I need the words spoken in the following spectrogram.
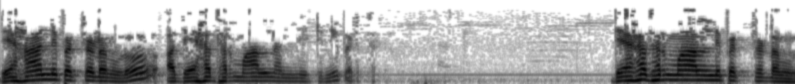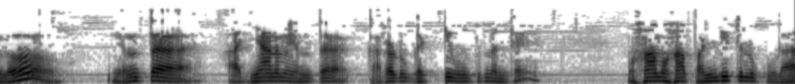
దేహాన్ని పెట్టడంలో ఆ దేహధర్మాలన్నిటినీ పెడతాడు. దేహధర్మాలని పెట్టడంలో ఎంత అజ్ఞానం ఎంత కరడు గట్టి ఉంటుందంటే మహామహా పండితులు కూడా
